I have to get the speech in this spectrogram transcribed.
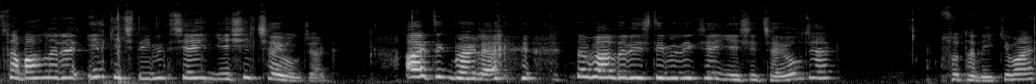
Sabahları ilk içtiğimiz şey yeşil çay olacak. Artık böyle. Sabahları içtiğimiz ilk şey yeşil çay olacak. Su tabii ki var.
